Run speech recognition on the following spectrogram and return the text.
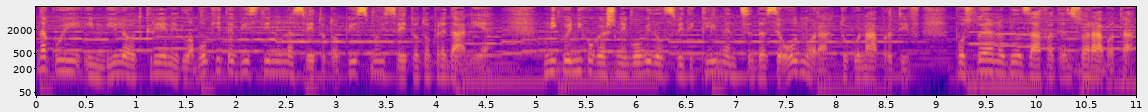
на кои им биле откриени длабоките вистини на Светото писмо и Светото предание. Никој никогаш не го видел Свети Климент да се одмора, туку напротив, постојано бил зафатен со работа.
